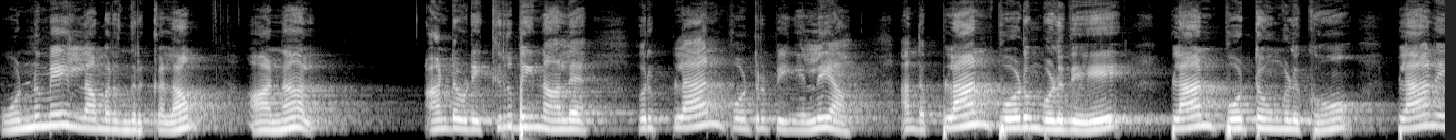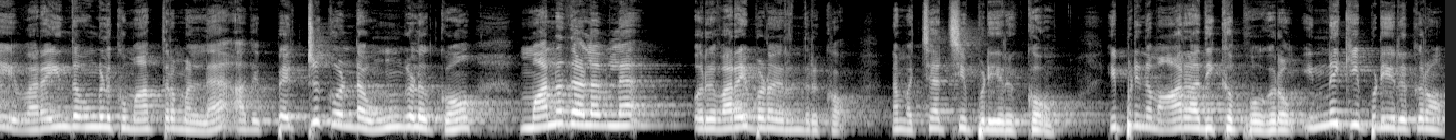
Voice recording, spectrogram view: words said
ஒன்றுமே இல்லாமல் இருந்திருக்கலாம். ஆனால் ஆண்டவுடைய கிருபையினால் ஒரு பிளான் போட்டிருப்பீங்க இல்லையா? அந்த பிளான் போடும் பொழுதே பிளான் போட்டவங்களுக்கும் பிளானை வரைந்தவங்களுக்கு மாத்திரமல்ல அதை பெற்றுக்கொண்ட உங்களுக்கும் மனதளவில் ஒரு வரைபடம் இருந்திருக்கும். நம்ம சர்ச் இப்படி இருக்கோம் இப்படி நம்ம ஆராதிக்க போகிறோம் இன்னைக்கு இப்படி இருக்கிறோம்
